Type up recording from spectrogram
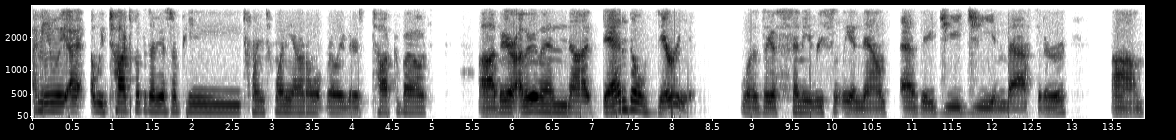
I mean, we I, we talked about the WSOP 2020. I don't know what really there's to talk about uh, there, other than uh, Dan Bilzerian was I guess semi recently announced as a GG ambassador. Um,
